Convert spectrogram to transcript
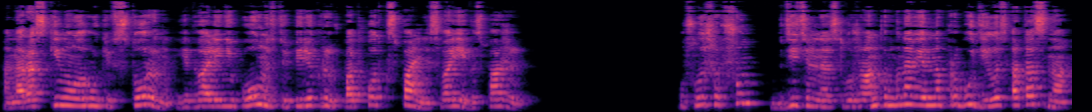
она раскинула руки в стороны, едва ли не полностью перекрыв подход к спальне своей госпожи. Услышав шум, бдительная служанка мгновенно пробудилась ото сна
